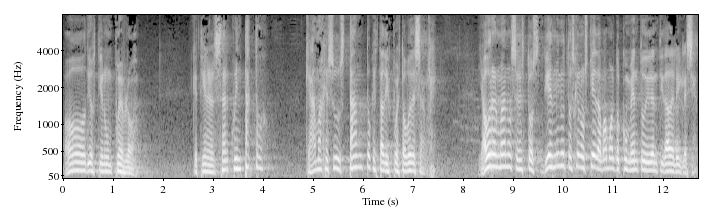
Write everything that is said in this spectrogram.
Oh, Dios tiene un pueblo que tiene el cerco intacto, que ama a Jesús tanto que está dispuesto a obedecerle. Y ahora, hermanos, en estos diez minutos que nos queda, vamos al documento de identidad de la iglesia.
